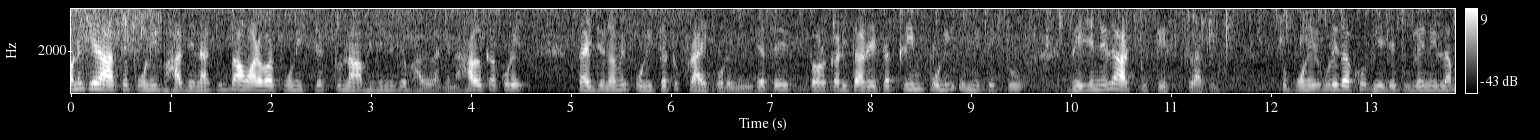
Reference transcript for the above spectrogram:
অনেকের আছে পনির ভাজে না, কিন্তু আমার আবার পনিরটা একটু না ভেজে নিতে ভালো লাগে না। হালকা করে, তাই জন্য আমি পনিরটা একটু ফ্রাই করে নিই, যাতে তরকারিটা আর এটা ক্রিম পনির, এমনিতে একটু ভেজে নিলে আর একটু টেস্ট লাগে। তো পনিরগুলি দেখো, ভেজে তুলে নিলাম।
